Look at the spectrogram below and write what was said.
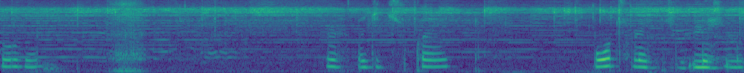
Dur be. Hı, Acıt Sukaya. Bot rengi.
